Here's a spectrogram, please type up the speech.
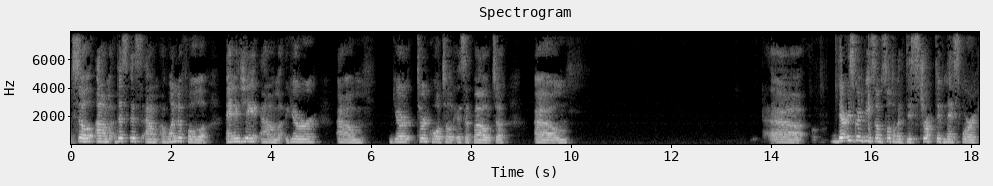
So um, this is um, a wonderful energy. Um, your um, your third quarter is about uh, um, uh, there is going to be some sort of a destructiveness for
